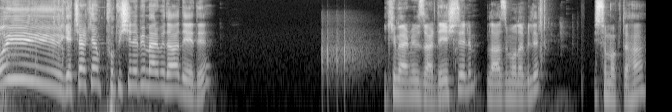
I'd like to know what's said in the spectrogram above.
Oy! Geçerken pupişine bir mermi daha değdi. İki mermimiz var. Değiştirelim. Lazım olabilir. Bir smoke daha.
